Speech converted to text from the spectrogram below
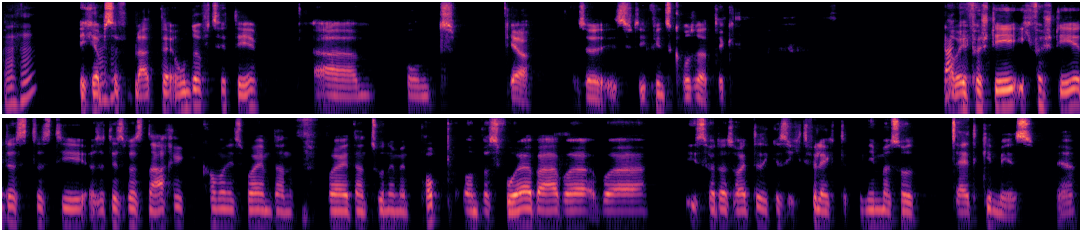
Mhm. Ich habe es mhm. auf Platte und auf CD. Ähm, und ja, also ist, ich finde es großartig. Danke. Aber ich verstehe, ich verstehe, dass, dass die, also das, was nachher gekommen ist, war eben dann, war dann zunehmend Pop und was vorher war, war, war ist halt aus heutiger Sicht vielleicht nicht mehr so zeitgemäß. Ja,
